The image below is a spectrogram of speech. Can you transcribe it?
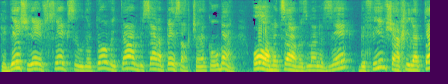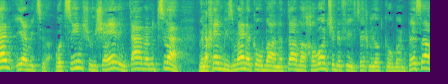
כדי שיהיה הפסק סעודתו וטעם בשר הפסח כשהיה קורבן, או המצה בזמן הזה, בפיו שאכילתן היא המצווה. רוצים שהוא יישאר עם טעם המצווה, ולכן בזמן הקורבן הטעם האחרון שבפיו צריך להיות קורבן פסח,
